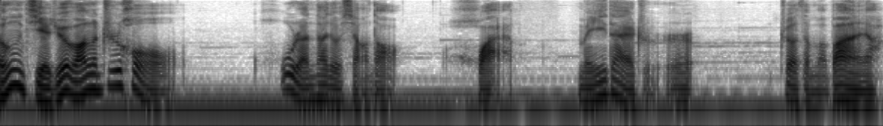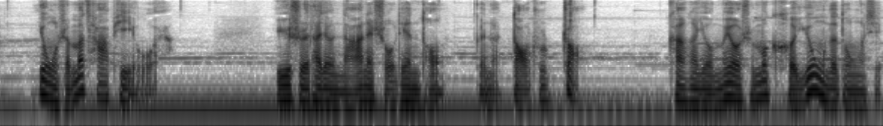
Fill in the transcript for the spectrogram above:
等解决完了之后，忽然他就想到，坏了，没带纸，这怎么办呀？用什么擦屁股呀？于是他就拿那手电筒跟那到处照，看看有没有什么可用的东西。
